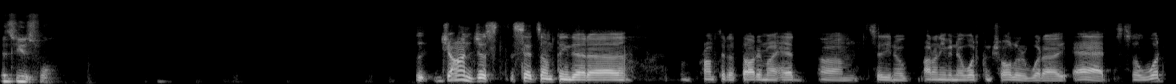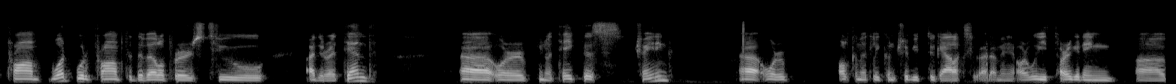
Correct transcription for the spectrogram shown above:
It's useful. John just said something that uh, prompted a thought in my head. Um, so you know, I don't even know what controller would I add. So what prompt? What would prompt the developers to either attend uh, or you know take this training, uh, or ultimately contribute to Galaxy? Right? I mean, are we targeting uh,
